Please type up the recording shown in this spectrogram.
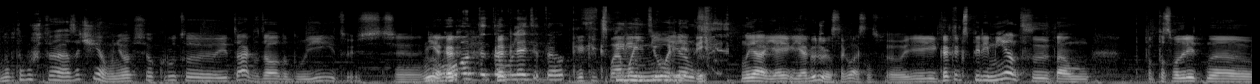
Ну, потому что, а зачем? У него все круто и так в WWE, то есть... э, не, ну, как, вот это, как- блядь, это вот как по моей теории эксперимент. Ну, я, я, я говорю, я согласен. И как эксперимент, э, там, посмотреть на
